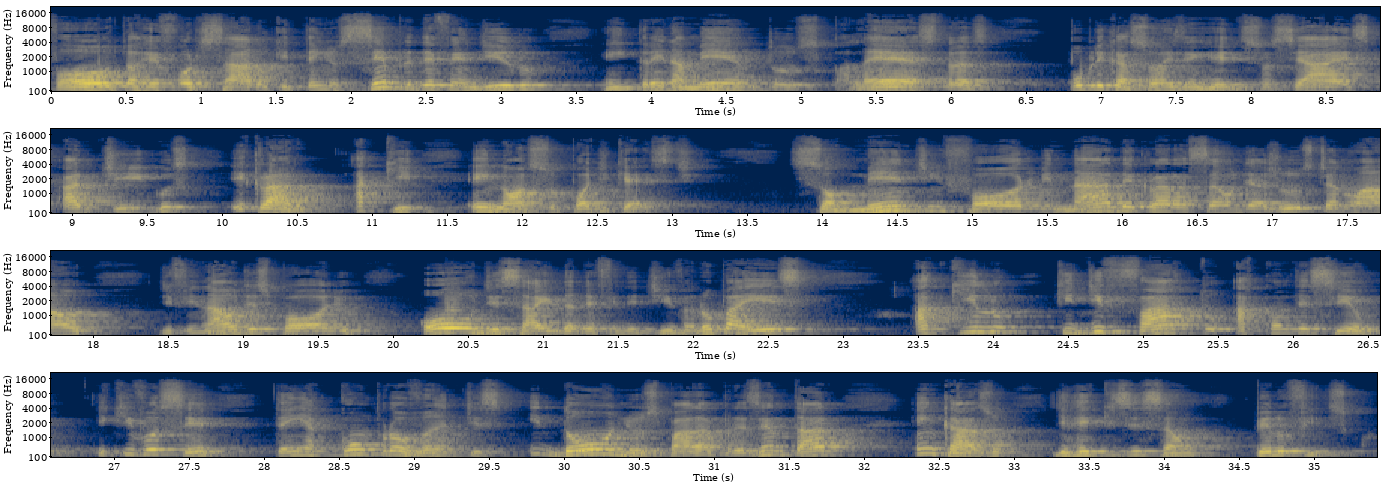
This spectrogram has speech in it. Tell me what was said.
volto a reforçar o que tenho sempre defendido em treinamentos, palestras, publicações em redes sociais, artigos e, claro, aqui em nosso podcast. Somente informe na declaração de ajuste anual de final de espólio ou de saída definitiva no país aquilo que de fato aconteceu e que você tenha comprovantes idôneos para apresentar em caso de requisição pelo fisco.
